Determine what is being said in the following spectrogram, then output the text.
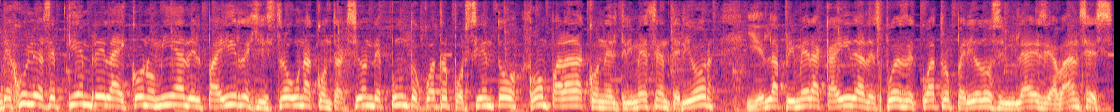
De julio a septiembre, la economía del país registró una contracción de 0.4% comparada con el trimestre anterior y es la primera caída después de cuatro periodos similares de avances.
